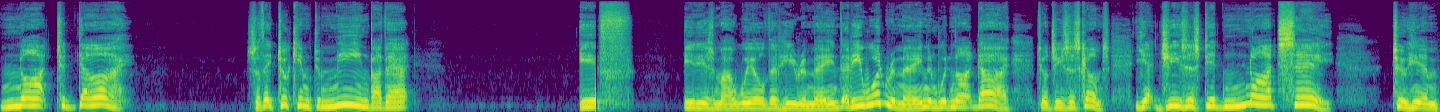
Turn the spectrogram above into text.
not to die. So they took him to mean by that, if it is my will that he remain, that he would remain and would not die till Jesus comes. Yet Jesus did not say to him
